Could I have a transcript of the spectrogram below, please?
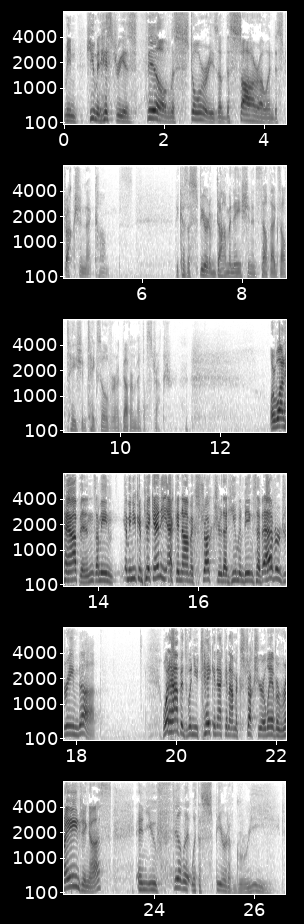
I mean, human history is filled with stories of the sorrow and destruction that comes because a spirit of domination and self exaltation takes over a governmental structure. Or what happens? I mean, I mean, you can pick any economic structure that human beings have ever dreamed up. What happens when you take an economic structure, a way of arranging us, and you fill it with a spirit of greed?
